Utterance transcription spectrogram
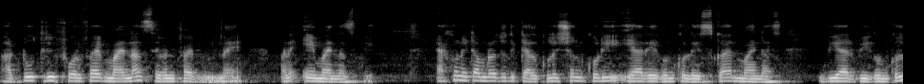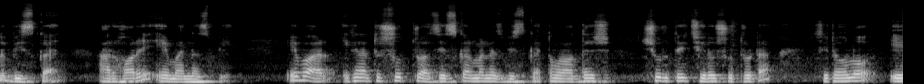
আর two three four five minus seven five nine মানে এ মাইনাস বি এখন এটা আমরা যদি ক্যালকুলেশন করি এ আর এ গুণ করলে স্কোয়ার মাইনাস বি আর বি গুণ করলে বি স্কোয়ার আর হরে এ মাইনাস বি এবার এখানে একটা সূত্র আছে স্কোয়ার মাইনাস বি স্কোয়ার তোমার অধ্যায় শুরুতেই ছিল সূত্রটা, সেটা হলো A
